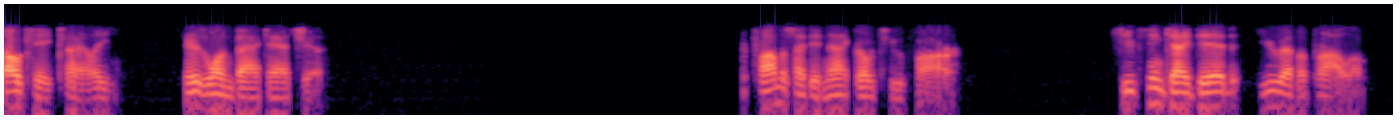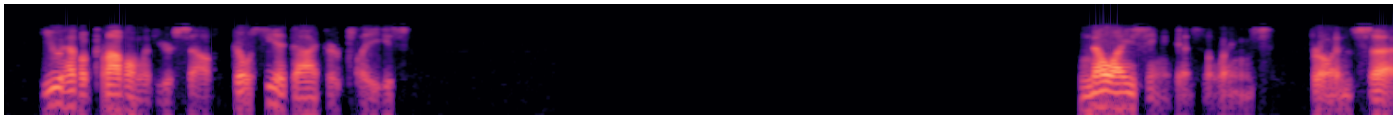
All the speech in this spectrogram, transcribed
Okay, Kylie, here's one back at you. I promise I did not go too far. If you think I did, you have a problem. You have a problem with yourself. Go see a doctor, please. No icing against the wings. Bruins uh,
